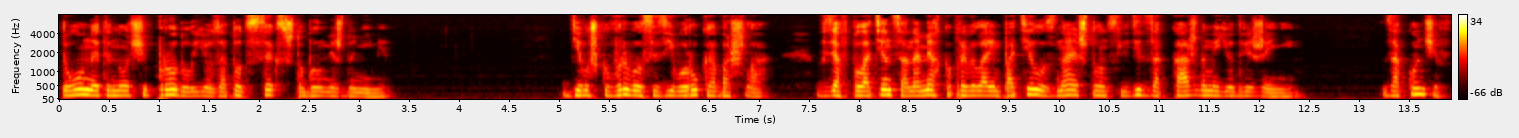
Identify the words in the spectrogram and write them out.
то он этой ночью продал ее за тот секс, что был между ними. Девушка вырвалась из его рук и обошла. Взяв полотенце, она мягко провела им по телу, зная, что он следит за каждым ее движением. Закончив,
